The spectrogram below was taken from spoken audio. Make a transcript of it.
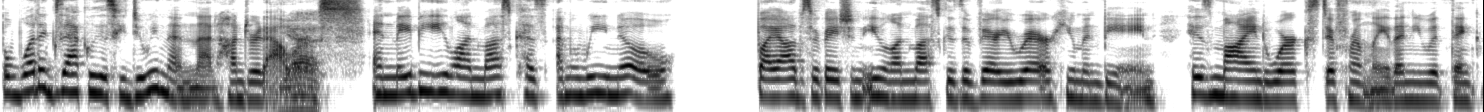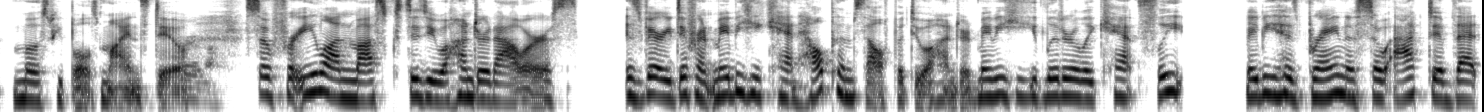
But what exactly is he doing then that 100 hours? Yes. And maybe Elon Musk has, I mean, we know by observation, Elon Musk is a very rare human being. His mind works differently than you would think most people's minds do. So for Elon Musk to do 100 hours is very different. Maybe he can't help himself but do 100. Maybe he literally can't sleep. Maybe his brain is so active that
